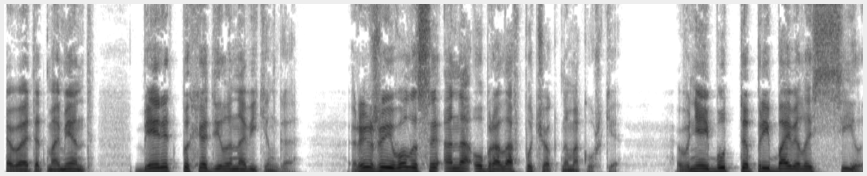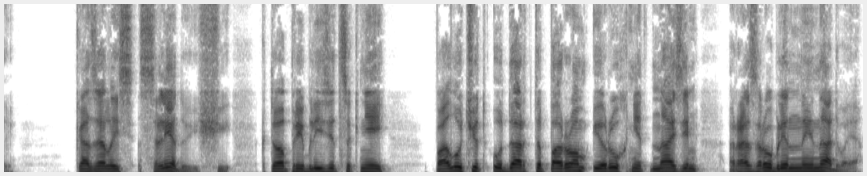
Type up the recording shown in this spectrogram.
В этот момент Берет походила на викинга. Рыжие волосы она убрала в пучок на макушке. В ней будто прибавилось силы. Казалось, следующий, кто приблизится к ней, получит удар топором и рухнет на земь, разрубленный надвое.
